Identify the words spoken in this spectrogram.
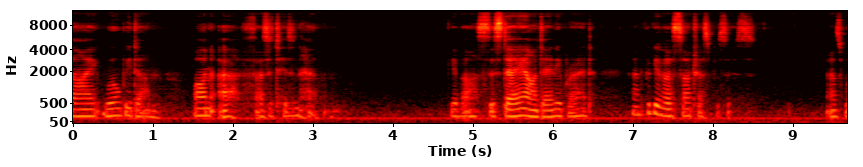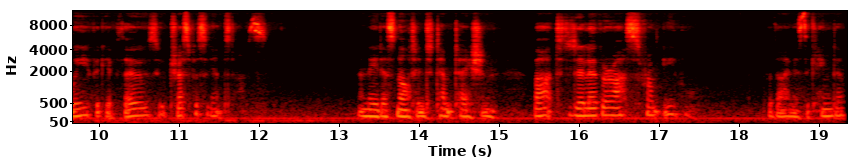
thy will be done, on earth as it is in heaven. Give us this day our daily bread, and forgive us our trespasses, as we forgive those who trespass against us. And lead us not into temptation, but to deliver us from evil. For thine is the kingdom,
